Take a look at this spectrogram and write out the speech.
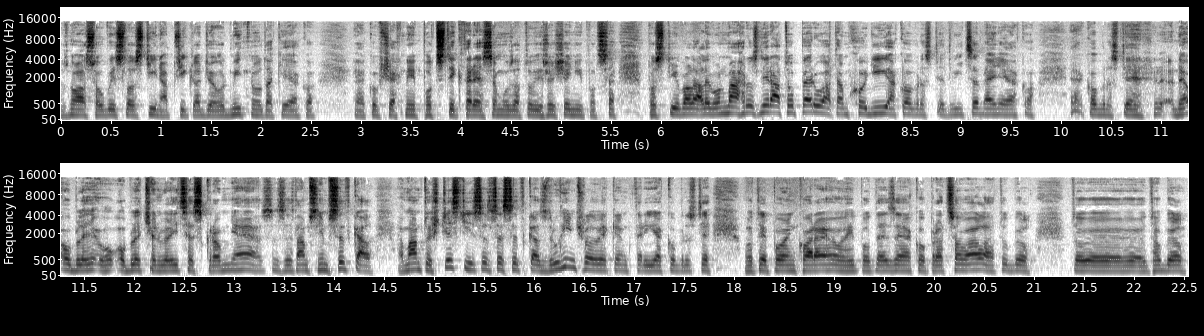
z mnoha souvislostí, například, že odmítnul taky jako, jako všechny pocty, které se mu za to vyřešení postívaly, ale on má hrozně rád operu a tam chodí jako prostě víceméně jako, jako prostě neoble, oblečen velice skromně. Já jsem se tam s ním setkal. A mám to štěstí, že jsem se setkal s druhým člověkem, který jako prostě o té Poincarého hypotéze jako pracoval a to byl, to, to byl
